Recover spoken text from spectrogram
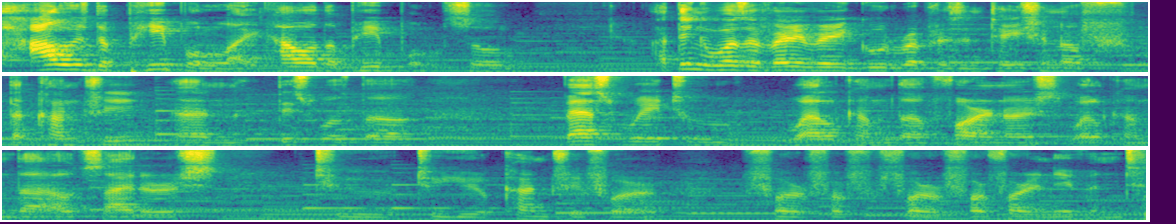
how is the people like? How are the people? So i think it was a very very good representation of the country and this was the best way to welcome the foreigners welcome the outsiders to to your country for for for for for, for an event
